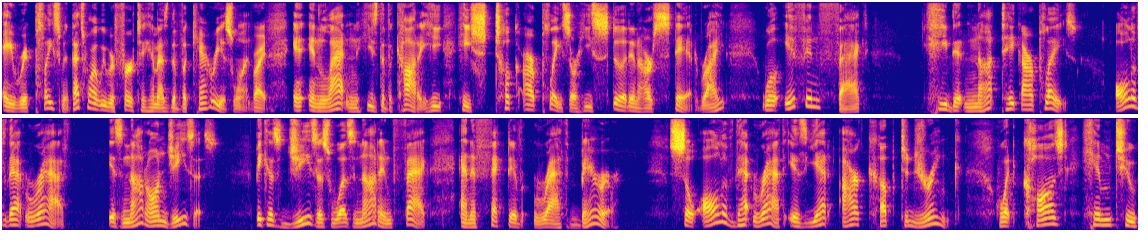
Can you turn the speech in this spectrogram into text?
a replacement. That's why we refer to him as the vicarious one. Right. In, in Latin, he's the vicari. He he took our place or he stood in our stead, right? Well, if in fact he did not take our place, all of that wrath is not on Jesus because Jesus was not in fact an effective wrath bearer. So all of that wrath is yet our cup to drink what caused him to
